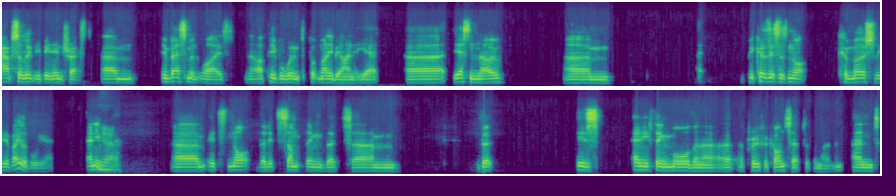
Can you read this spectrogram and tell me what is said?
absolutely been interest. Um, investment wise, you know, are people willing to put money behind it yet? Uh, yes and no. Um, because this is not commercially available yet anywhere. Yeah. Um, it's not that it's something that um, that is anything more than a, a, proof of concept at the moment. And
